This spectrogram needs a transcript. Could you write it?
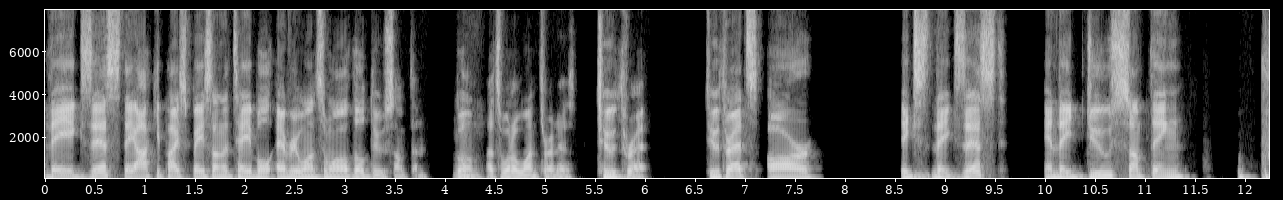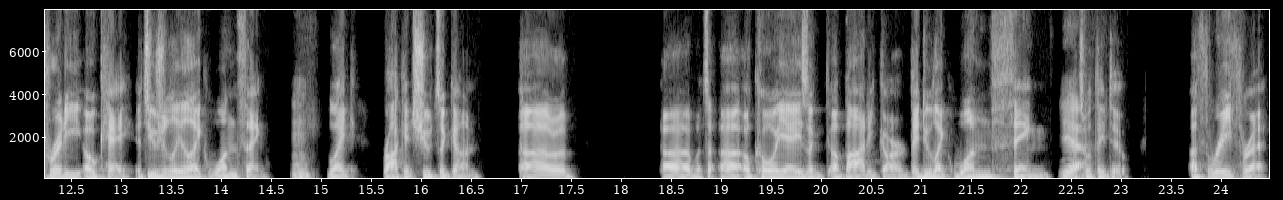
they exist. They occupy space on the table. Every once in a while, they'll do something. Boom. That's what a one threat is. Two threat. Two threats are ex- they exist and they do something pretty okay. It's usually like one thing. Mhm. Like Rocket shoots a gun. Uh uh what's uh Okoye is a, a bodyguard. They do like one thing. Yeah. That's what they do. A three threat.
